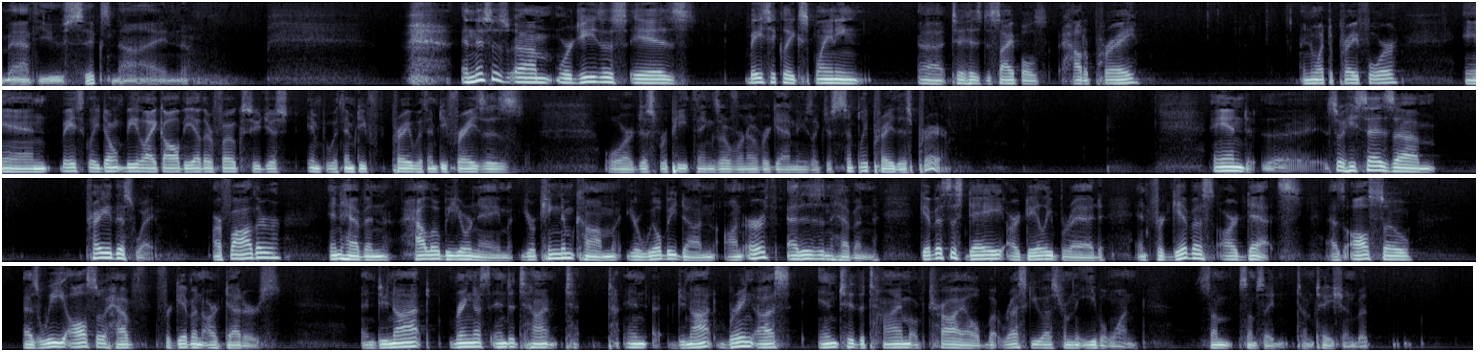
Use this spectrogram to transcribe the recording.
Matthew 6 9. And this is um, where Jesus is basically explaining uh, to his disciples how to pray and what to pray for. And basically, don't be like all the other folks who just with empty pray with empty phrases or just repeat things over and over again. He's like, just simply pray this prayer. And uh, so he says, um, pray this way Our Father in heaven, hallowed be your name. Your kingdom come, your will be done, on earth as it is in heaven. Give us this day our daily bread, and forgive us our debts, as also as we also have forgiven our debtors. And do not bring us into time t- t- do not bring us into the time of trial, but rescue us from the evil one. Some some say temptation, but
